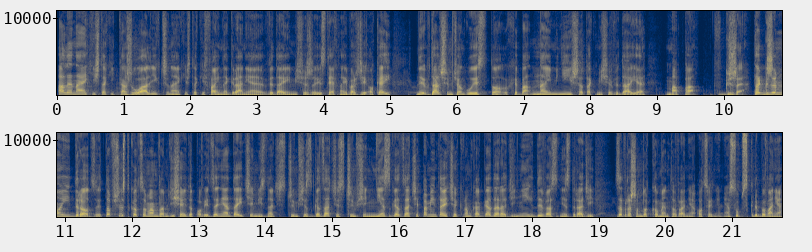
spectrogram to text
Ale na jakiś taki casualik, czy na jakieś takie fajne granie, wydaje mi się, że jest jak najbardziej ok. W dalszym ciągu jest to chyba najmniejsza, tak mi się wydaje, mapa w grze. Także moi drodzy, to wszystko, co mam wam dzisiaj do powiedzenia. Dajcie mi znać, z czym się zgadzacie, z czym się nie zgadzacie. Pamiętajcie, Kromka Gada radzi nigdy was nie zdradzi. Zapraszam do komentowania, oceniania, subskrybowania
